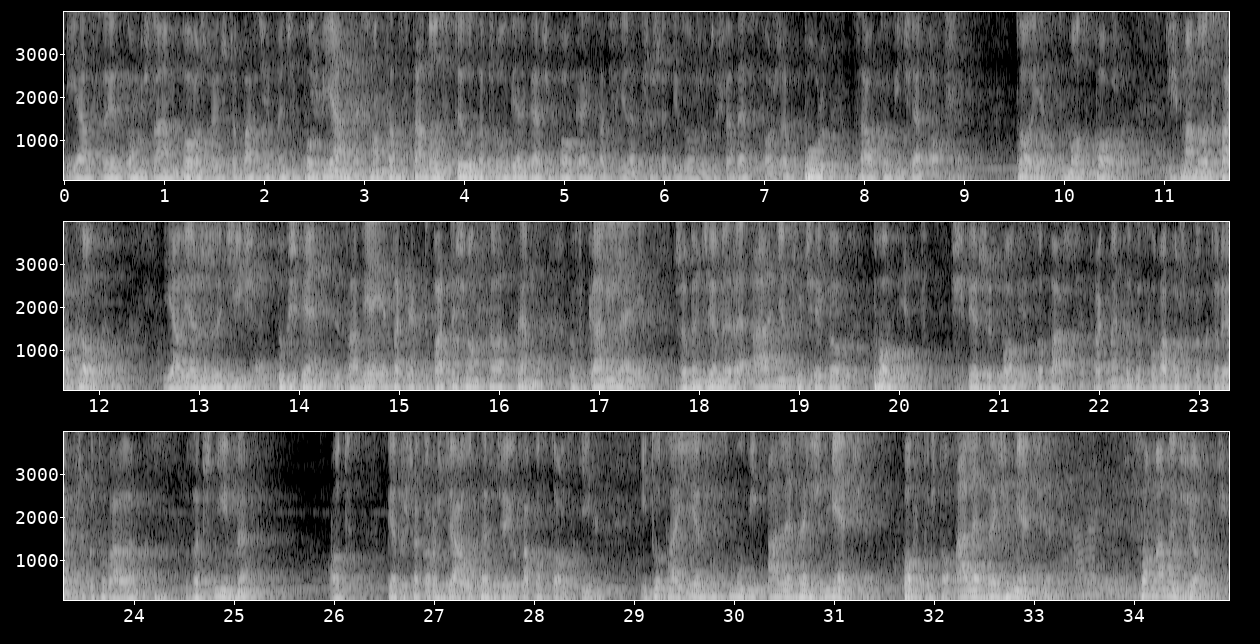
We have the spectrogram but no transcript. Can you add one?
I ja sobie pomyślałem, Boże, jeszcze bardziej będzie pobijany. On tam stanął z tyłu, zaczął uwielbiać Boga i za chwilę przyszedł i złożył tu świadectwo, że ból całkowicie odszedł. To jest moc Boża. Dziś mamy otwarte okno. Ja wierzę, że dzisiaj Duch Święty zawieje tak jak dwa tysiące lat temu w Galilei, że będziemy realnie czuć Jego powiew, świeży powiew. Zobaczcie, fragmenty ze Słowa Bożego, które ja przygotowałem. Zacznijmy od pierwszego rozdziału, też dziejów apostolskich. I tutaj Jezus mówi, ale weźmiecie. Powtórz to, ale weźmiecie. Co mamy wziąć?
